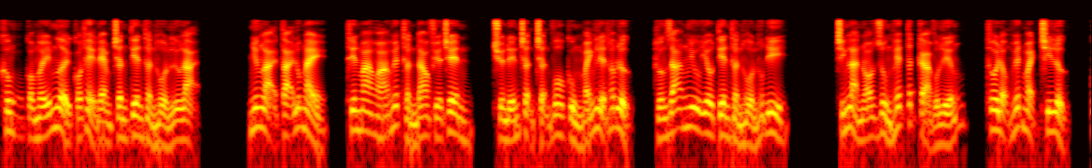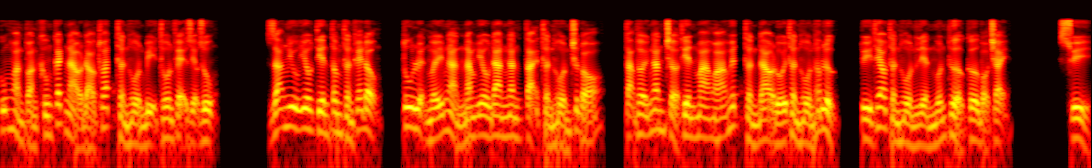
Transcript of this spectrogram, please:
không có mấy người có thể đem chân tiên thần hồn lưu lại. Nhưng lại tại lúc này, thiên ma hóa huyết thần đao phía trên chuyển đến trận trận vô cùng mãnh liệt hấp lực, hướng dã ngưu yêu tiên thần hồn hút đi. Chính là nó dùng hết tất cả vừa liếng, thôi động huyết mạch chi lực, cũng hoàn toàn không cách nào đào thoát thần hồn bị thôn vệ diệu dụng. Giã ngưu yêu tiên tâm thần khẽ động, tu luyện mấy ngàn năm yêu đan ngăn tại thần hồn trước đó, tạm thời ngăn trở thiên ma hóa huyết thần đao đối thần hồn hấp lực, tùy theo thần hồn liền muốn thừa cơ bỏ chạy suy.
